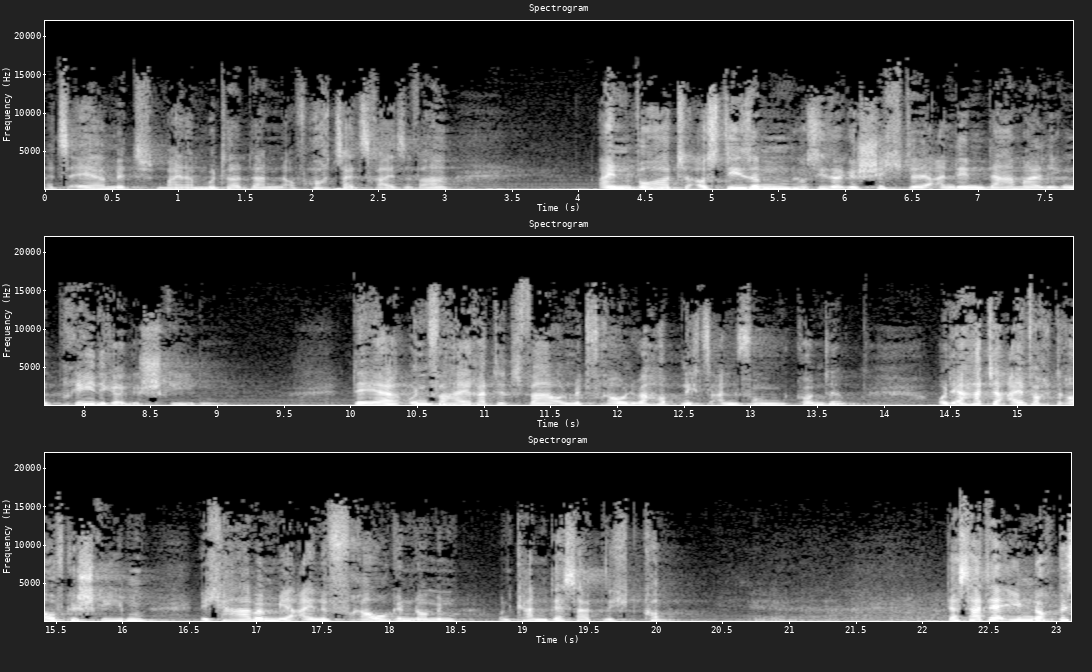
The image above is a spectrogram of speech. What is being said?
als er mit meiner Mutter dann auf Hochzeitsreise war, ein Wort aus, diesem, aus dieser Geschichte an den damaligen Prediger geschrieben der unverheiratet war und mit Frauen überhaupt nichts anfangen konnte. Und er hatte einfach draufgeschrieben, ich habe mir eine Frau genommen und kann deshalb nicht kommen. Das hat er ihm noch bis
